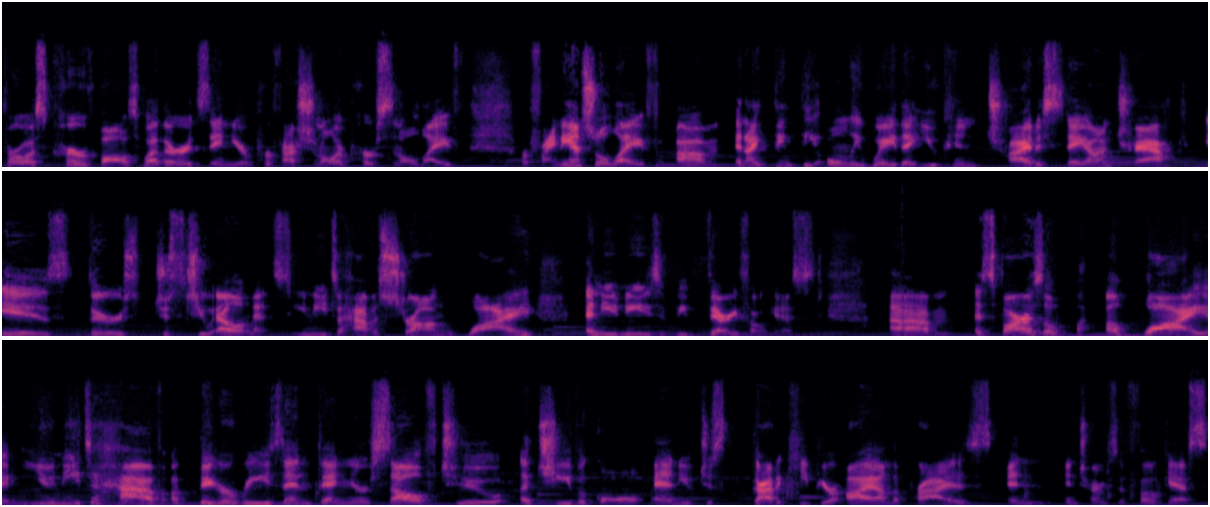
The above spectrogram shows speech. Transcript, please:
throw us curveballs whether it's in your professional or personal life or financial life. Um, and i think the only way that you can try to stay on track is there's just two elements. You need to have a strong why and you need to be very focused. Um, as far as a, a why, you need to have a bigger reason than yourself to achieve a goal, and you've just got to keep your eye on the prize in in terms of focus.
